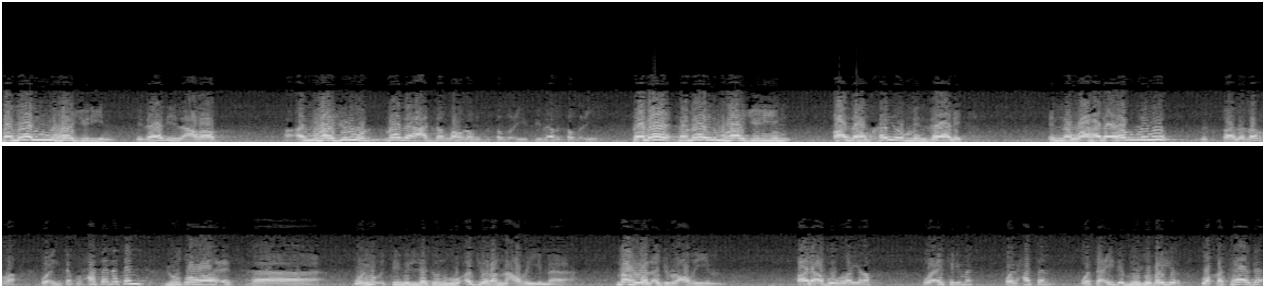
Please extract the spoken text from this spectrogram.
فما للمهاجرين؟ إذا هذه الأعراب المهاجرون ماذا أعد الله لهم في التضعيف؟ في باب التضعيف. فما, فما للمهاجرين؟ قال لهم خير من ذلك. إن الله لا يظلم مثقال ذرة وإن تك حسنة يضاعفها ويؤتي من لدنه أجرا عظيما. ما هو الأجر العظيم؟ قال أبو هريرة وعكرمة والحسن وسعيد بن جبير وقتادة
